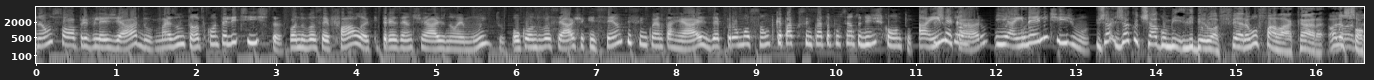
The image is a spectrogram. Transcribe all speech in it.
Não só privilegiado, mas um tanto quanto elitista. Quando você fala que 300 reais não é muito, ou quando você acha que 150 reais é promoção porque tá com 50% de desconto. Ainda é eu falar- caro e ainda é elitismo. Já, já que o Thiago me liberou a fera, eu vou falar, cara. Olha Manda. só,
